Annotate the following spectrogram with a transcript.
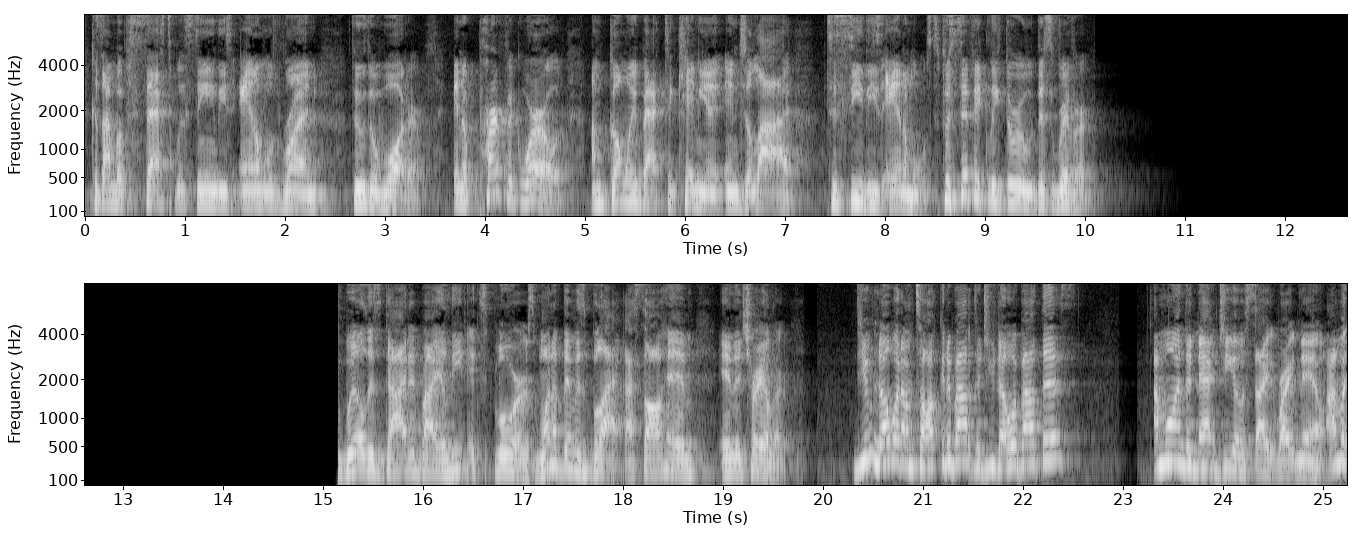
because I'm obsessed with seeing these animals run through the water. In a perfect world, I'm going back to Kenya in July to see these animals, specifically through this river. Will is guided by elite explorers. One of them is black. I saw him in the trailer. Do you know what I'm talking about? Did you know about this? I'm on the Nat Geo site right now. I'm a,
